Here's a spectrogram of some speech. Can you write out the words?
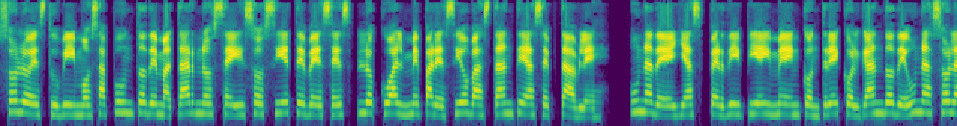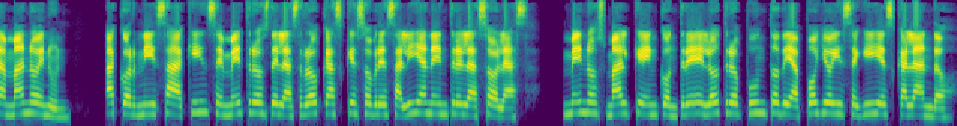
Solo estuvimos a punto de matarnos seis o siete veces, lo cual me pareció bastante aceptable. Una de ellas, perdí pie y me encontré colgando de una sola mano en un a cornisa a 15 metros de las rocas que sobresalían entre las olas. Menos mal que encontré el otro punto de apoyo y seguí escalando.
